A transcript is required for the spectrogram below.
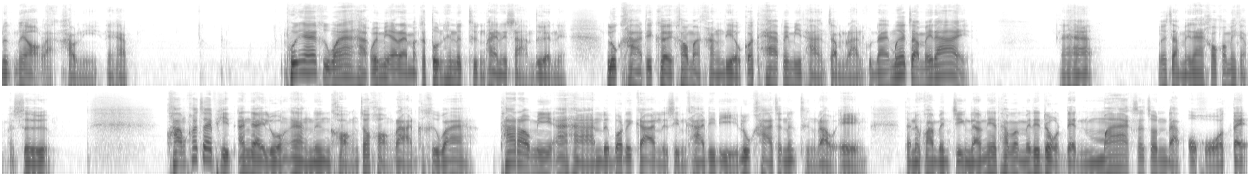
นึกไม่ออกละคราวนี้นะครับ พูดง่ายคือว่าหากไม่มีอะไรมากระตุ้นให้นึกถึงภายใน 3 เดือนเนี่ย ลูกค้าที่เคยเข้ามาครั้งเดียวก็แทบไม่มีทางจำร้านคุณได้ เมื่อจำไม่ได้นะฮะเมื่อจำไม่ได้เขาก็ไม่กลับมาซื้อ ความเข้าใจผิดอันใหญ่หลวงอย่างหนึ่งของเจ้าของร้านก็คือว่า ถ้าเรามีอาหารหรือบริการหรือสินค้าที่ดีลูกค้าจะนึกถึงเราเอง แต่ในความเป็นจริงแล้วเนี่ยถ้ามันไม่ได้โดดเด่นมากซะจนแบบโอ้โหเตะ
